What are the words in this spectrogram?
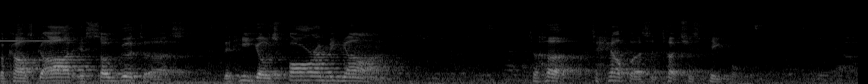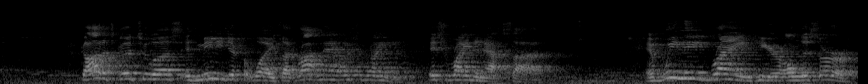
Because God is so good to us that He goes far and beyond to help, to help us and touch His people. God is good to us in many different ways. Like right now, it's raining. It's raining outside. And we need rain here on this earth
